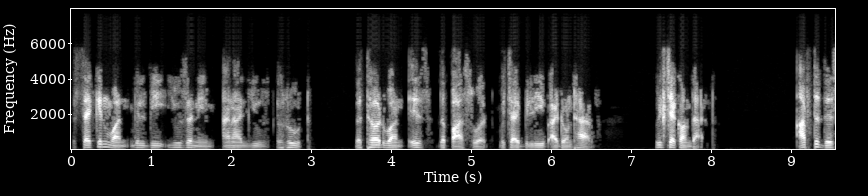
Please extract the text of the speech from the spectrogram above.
The second one will be username and I'll use root. The third one is the password, which I believe I don't have. We'll check on that. After this,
